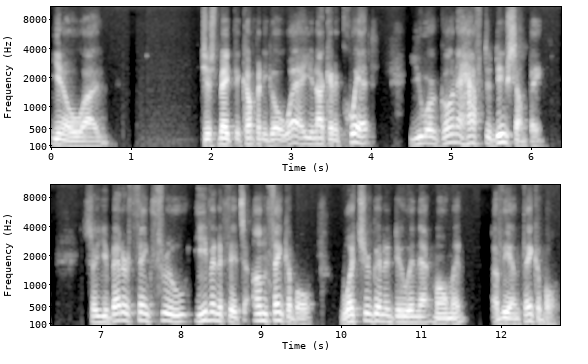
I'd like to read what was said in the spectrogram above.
you know, uh, just make the company go away. You're not going to quit. You are going to have to do something. So you better think through, even if it's unthinkable, what you're going to do in that moment of the unthinkable.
